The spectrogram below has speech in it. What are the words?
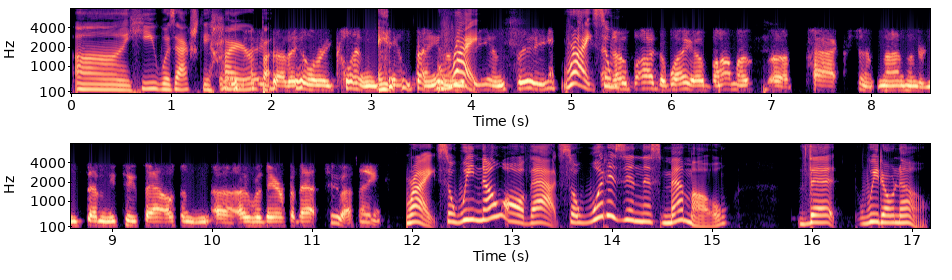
uh, he was actually hired by, by, the Hillary Clinton campaign, right? right. So, and, oh, by the way, Obama uh, PAC sent nine hundred and seventy-two thousand uh, over there for that too. I think. Right. So we know all that. So what is in this memo that we don't know?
